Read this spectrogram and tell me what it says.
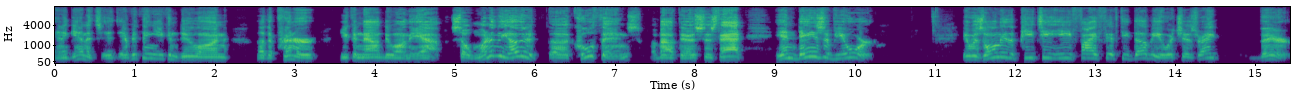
And again, it's, it's everything you can do on uh, the printer, you can now do on the app. So, one of the other uh, cool things about this is that in days of yore, it was only the PTE 550W, which is right there.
